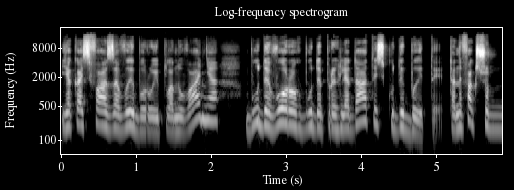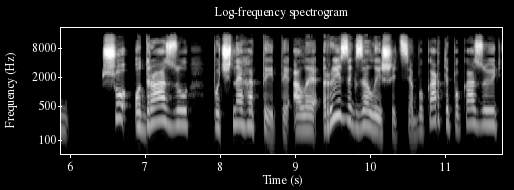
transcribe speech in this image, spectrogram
якась фаза вибору і планування буде, ворог буде приглядатись, куди бити. Та не факт, що, що одразу почне гатити, але ризик залишиться, бо карти показують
